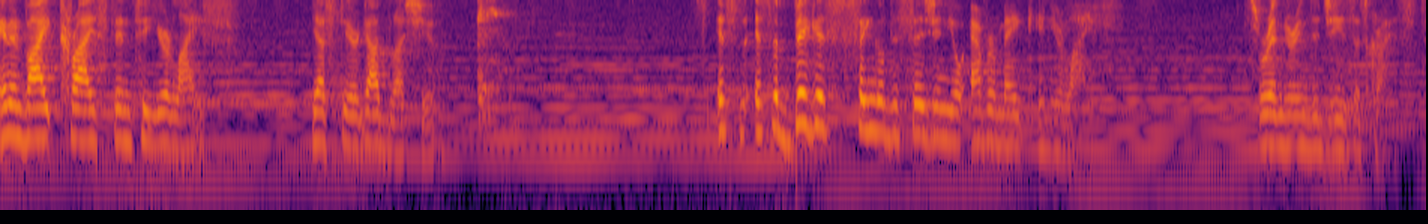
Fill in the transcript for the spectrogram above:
and invite Christ into your life? Yes, dear, God bless you. It's, it's the biggest single decision you'll ever make in your life surrendering to Jesus Christ.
